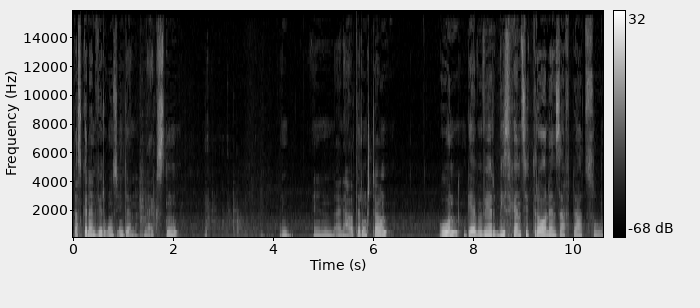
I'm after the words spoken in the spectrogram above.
Das können wir uns in den nächsten in, in eine Halterung stellen und geben wir ein bisschen Zitronensaft dazu.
